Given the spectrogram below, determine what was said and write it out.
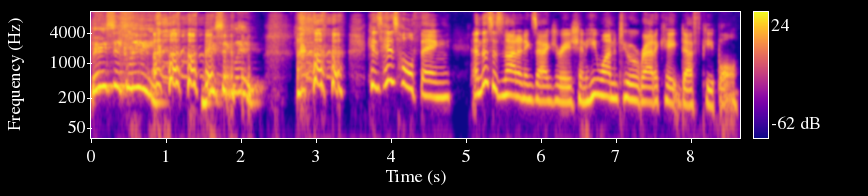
Basically. Basically. Because his whole thing, and this is not an exaggeration, he wanted to eradicate deaf people,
